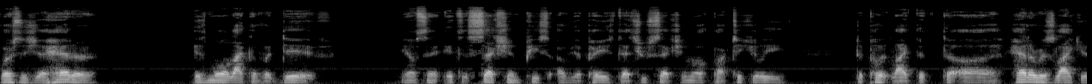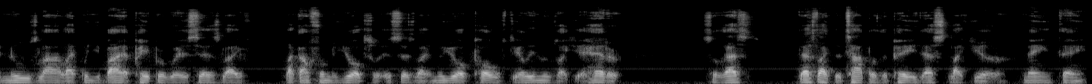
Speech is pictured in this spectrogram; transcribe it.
versus your header is more like of a div. You know what I'm saying? It's a section piece of your page that you section off particularly to put like the, the uh, header is like your news line, like when you buy a paper where it says like, like I'm from New York, so it says like New York Post, Daily News, like your header. So that's, that's like the top of the page. That's like your main thing.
